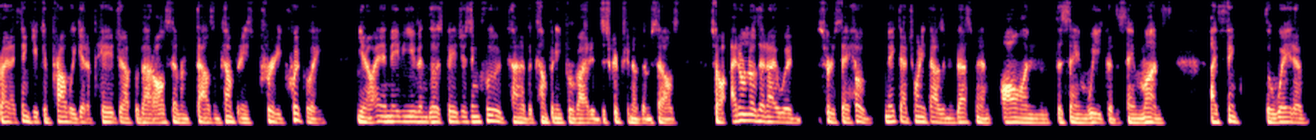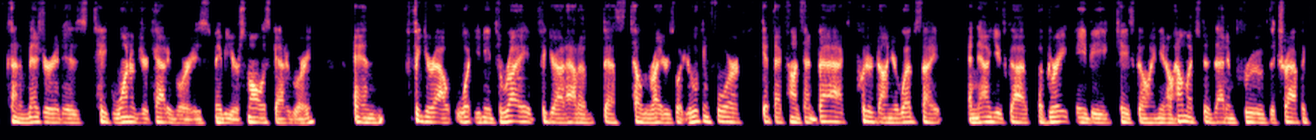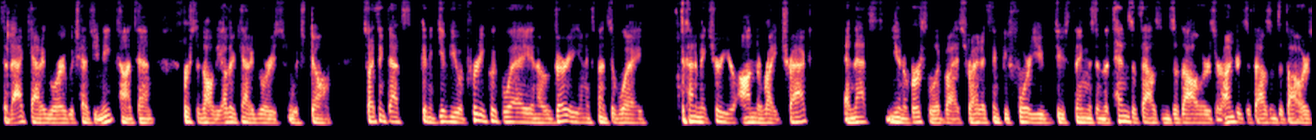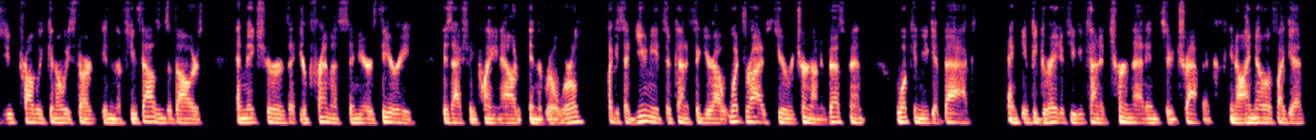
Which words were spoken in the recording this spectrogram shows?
right? I think you could probably get a page up about all 7,000 companies pretty quickly, you know, and maybe even those pages include kind of the company provided description of themselves. So I don't know that I would sort of say, oh, make that 20,000 investment all in the same week or the same month. I think the way to kind of measure it is take one of your categories, maybe your smallest category, and figure out what you need to write, figure out how to best tell the writers what you're looking for, get that content back, put it on your website. And now you've got a great A B case going. You know, how much does that improve the traffic to that category, which has unique content versus all the other categories which don't? So I think that's going to give you a pretty quick way and a very inexpensive way to kind of make sure you're on the right track. And that's universal advice, right? I think before you do things in the tens of thousands of dollars or hundreds of thousands of dollars, you probably can always start in the few thousands of dollars and make sure that your premise and your theory is actually playing out in the real world. Like I said, you need to kind of figure out what drives to your return on investment. What can you get back? And it'd be great if you could kind of turn that into traffic. You know, I know if I get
